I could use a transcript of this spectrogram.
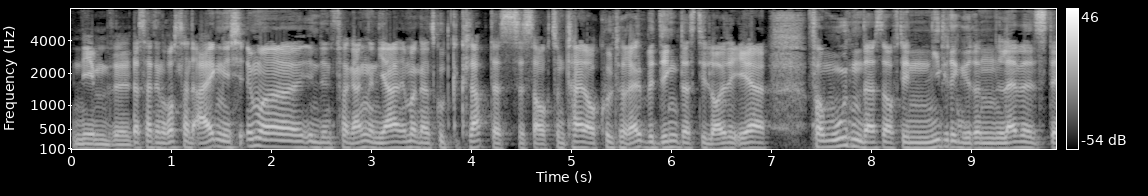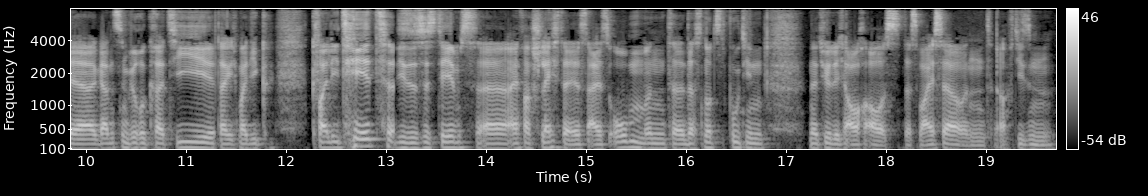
nehmen will. Das hat in Russland eigentlich immer in den vergangenen Jahren immer ganz gut geklappt. Das ist auch zum Teil auch kulturell bedingt, dass die Leute eher vermuten, dass auf den niedrigeren Levels der ganzen Bürokratie, sage ich mal, die Qualität dieses Systems äh, einfach schlechter ist als oben. Und äh, das nutzt Putin natürlich auch aus. Das weiß er und auf diesen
